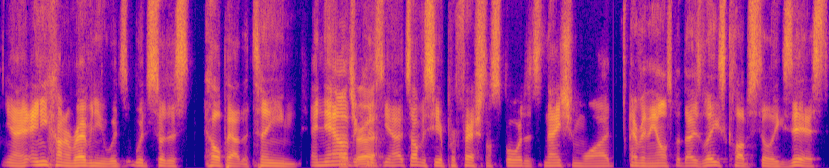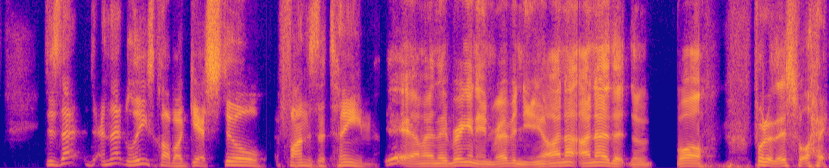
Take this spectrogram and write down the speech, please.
you know any kind of revenue would would sort of help out the team. And now That's because right. you know it's obviously a professional sport, it's nationwide, everything else, but those leagues clubs still exist. Does that and that leagues club, I guess, still funds the team? Yeah, I mean they're bringing in revenue. I know I know that the well, put it this way.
